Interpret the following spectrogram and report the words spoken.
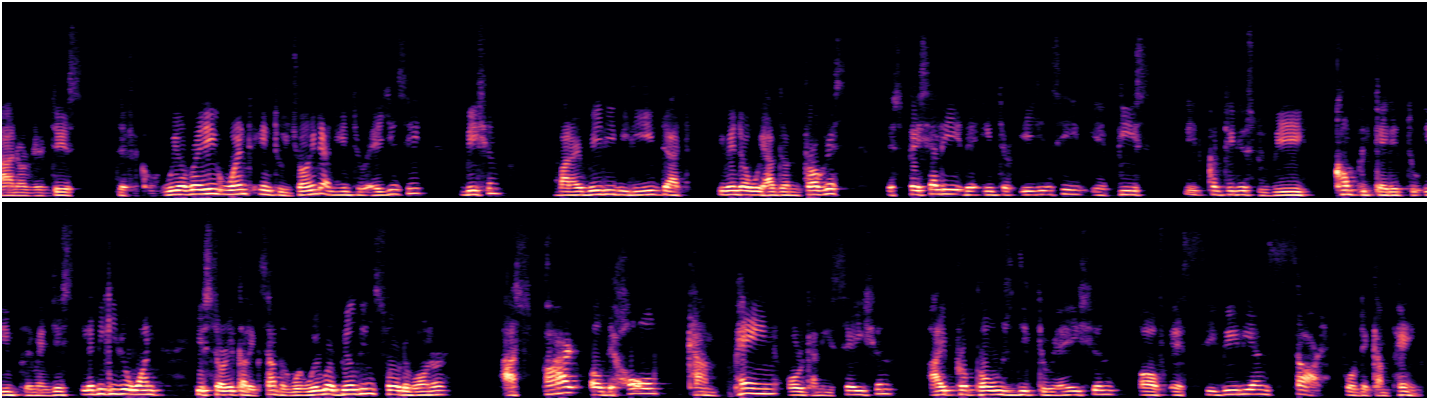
and under this difficult. We already went into joint and interagency vision, but I really believe that even though we have done progress, especially the interagency eh, piece, it continues to be complicated to implement. Just let me give you one historical example. When we were building Sword of Honor, as part of the whole campaign organization, I proposed the creation of a civilian czar for the campaign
